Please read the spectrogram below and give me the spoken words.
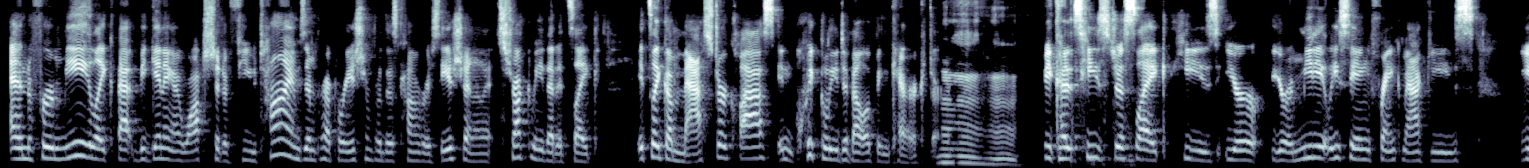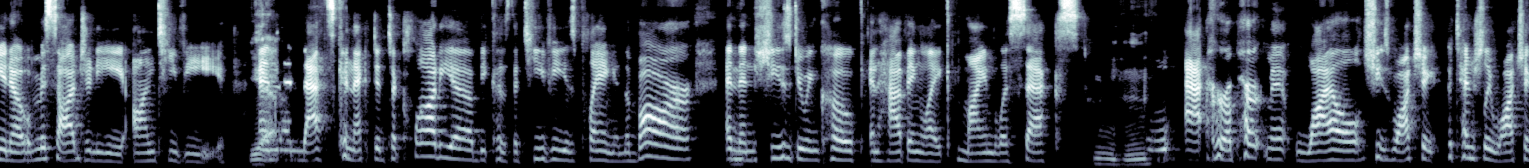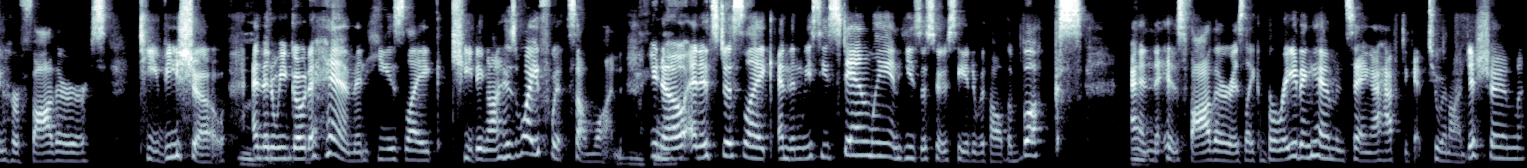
and for me like that beginning I watched it a few times in preparation for this conversation and it struck me that it's like it's like a master class in quickly developing character mm-hmm. because he's just like he's you're you're immediately seeing Frank Mackey's you know, misogyny on TV. Yeah. And then that's connected to Claudia because the TV is playing in the bar. And mm-hmm. then she's doing Coke and having like mindless sex mm-hmm. at her apartment while she's watching, potentially watching her father's TV show. Mm-hmm. And then we go to him and he's like cheating on his wife with someone, you mm-hmm. know? And it's just like, and then we see Stanley and he's associated with all the books. Mm-hmm. and his father is like berating him and saying i have to get to an audition.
